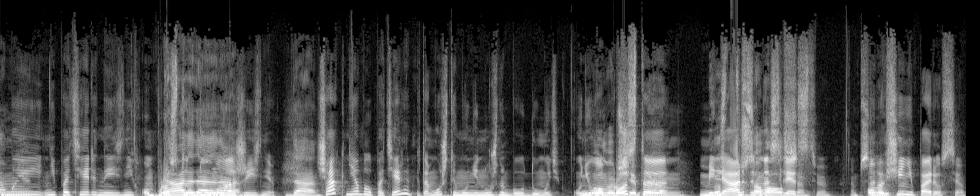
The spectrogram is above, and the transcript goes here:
самый непотерянный из них. Он просто Да, да, да, думал да. о жизни. Да. Чак не был потерян, потому что ему не нужно было думать. У Он него просто миллиарды в тусовался. наследстве. Он абсолютно. вообще не парился.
